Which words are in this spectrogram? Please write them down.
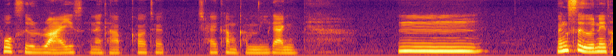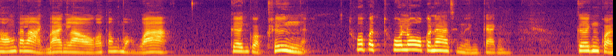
พวกซื้อไรซ์นะครับก็จะใช้คำคำนี้กันหนังสือในท้องตลาดบ้านเราก็ต้องบอกว่า เกินกว่าครึ่งทั่วทั่วโลกก็น่าจะเหมือนกัน เกินกว่า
